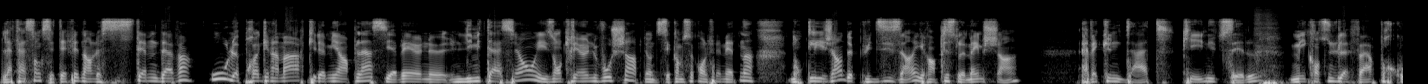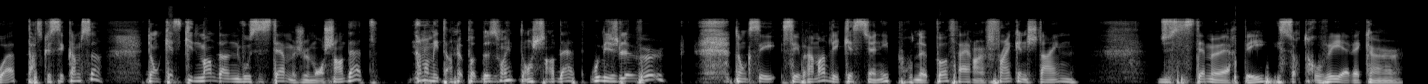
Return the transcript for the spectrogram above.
la façon que c'était fait dans le système d'avant, ou le programmeur qui l'a mis en place, il y avait une, limitation, et ils ont créé un nouveau champ, puis on dit c'est comme ça qu'on le fait maintenant. Donc les gens, depuis dix ans, ils remplissent le même champ, avec une date qui est inutile, mais ils continuent de le faire. Pourquoi? Parce que c'est comme ça. Donc, qu'est-ce qu'ils demandent dans le nouveau système? Je veux mon champ date. Non, non, mais t'en as pas besoin de ton champ date. Oui, mais je le veux. Donc, c'est vraiment de les questionner pour ne pas faire un Frankenstein du système ERP et se retrouver avec un,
